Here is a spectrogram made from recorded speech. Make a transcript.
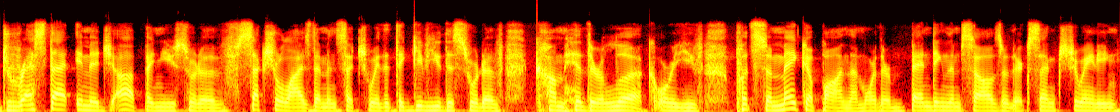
dress that image up and you sort of sexualize them in such a way that they give you this sort of come hither look, or you've put some makeup on them, or they're bending themselves, or they're accentuating,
